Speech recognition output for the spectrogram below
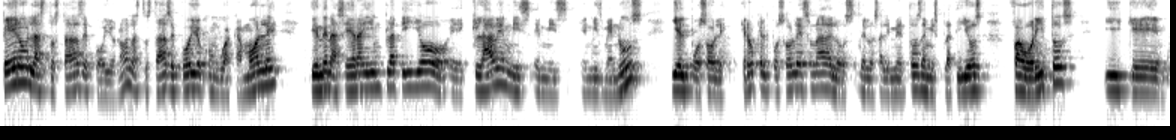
pero las tostadas de pollo, ¿no? Las tostadas de pollo con guacamole tienden a ser ahí un platillo eh, clave en mis, en, mis, en mis menús y el pozole. Creo que el pozole es uno de los, de los alimentos de mis platillos favoritos y que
